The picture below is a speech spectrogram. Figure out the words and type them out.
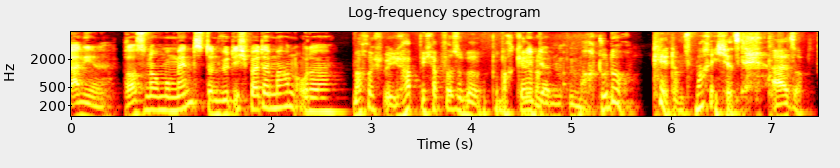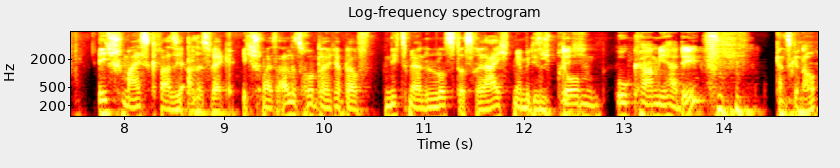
Daniel, brauchst du noch einen Moment? Dann würde ich weitermachen oder? Mach ich. Ich habe ich hab was über. Mach gerne. Nee, dann mach du doch. Okay, dann mache ich jetzt. Also, ich schmeiß quasi alles weg. Ich schmeiß alles runter. Ich habe auf nichts mehr Lust. Das reicht mir mit diesem Sturm. Okami HD. Ganz genau.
